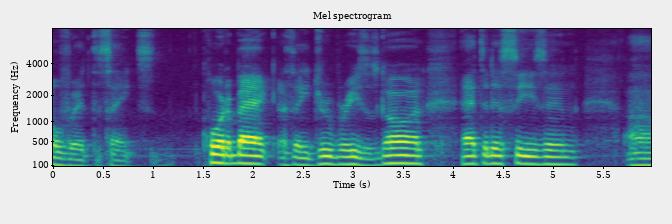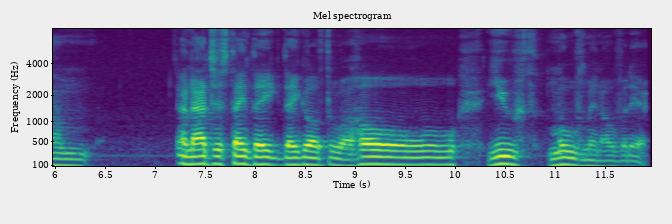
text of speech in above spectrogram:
over at the Saints. Quarterback, I think Drew Brees is gone after this season. Um, and I just think they, they go through a whole youth movement over there.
